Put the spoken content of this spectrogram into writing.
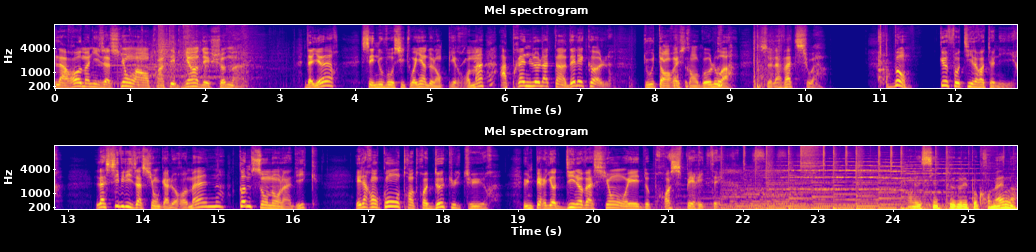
la romanisation a emprunté bien des chemins. D'ailleurs, ces nouveaux citoyens de l'Empire romain apprennent le latin dès l'école, tout en restant gaulois. Cela va de soi. Bon, que faut-il retenir? La civilisation gallo-romaine, comme son nom l'indique, est la rencontre entre deux cultures, une période d'innovation et de prospérité. Dans les sites de l'époque romaine,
